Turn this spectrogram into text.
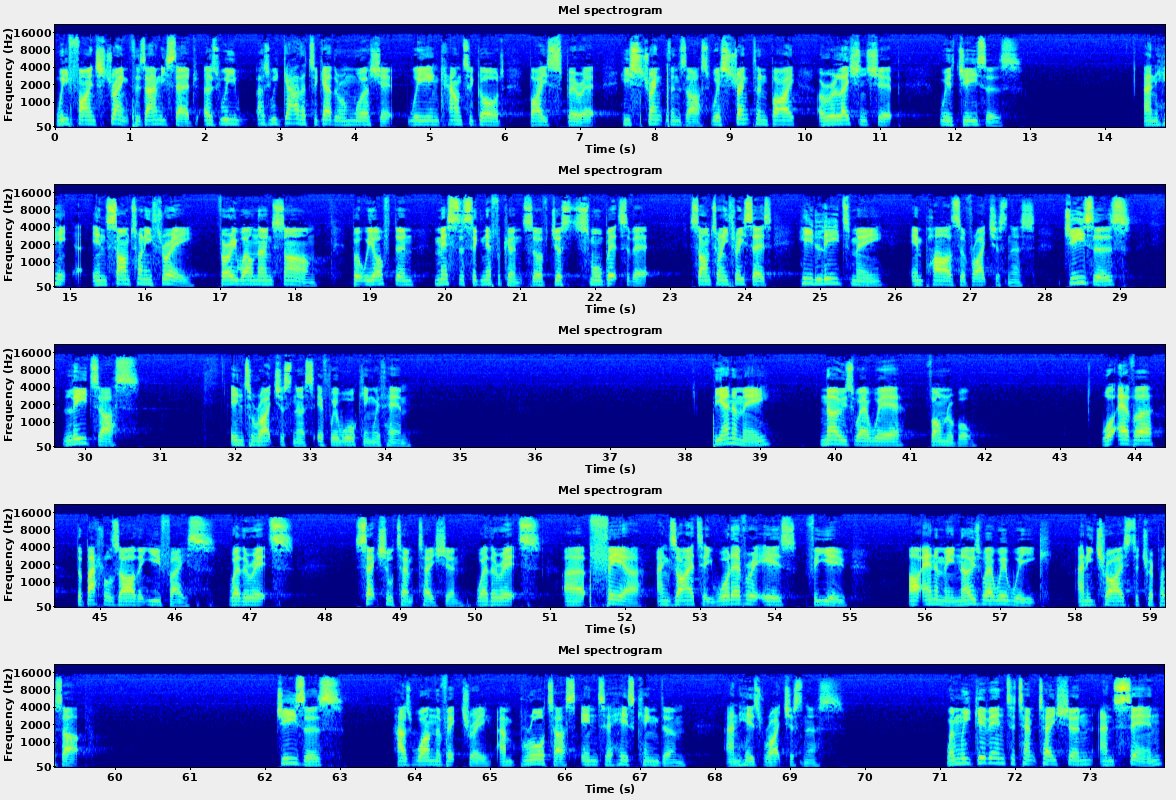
We find strength, as Andy said, as we, as we gather together and worship. We encounter God by his Spirit. He strengthens us. We're strengthened by a relationship with Jesus. And he, in Psalm 23, very well known psalm, but we often miss the significance of just small bits of it. Psalm 23 says, He leads me in paths of righteousness. Jesus leads us into righteousness if we're walking with Him. The enemy knows where we're vulnerable. Whatever the battles are that you face, whether it's sexual temptation, whether it's uh, fear, anxiety, whatever it is for you, our enemy knows where we're weak and he tries to trip us up. Jesus has won the victory and brought us into his kingdom and his righteousness. When we give in to temptation and sin,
